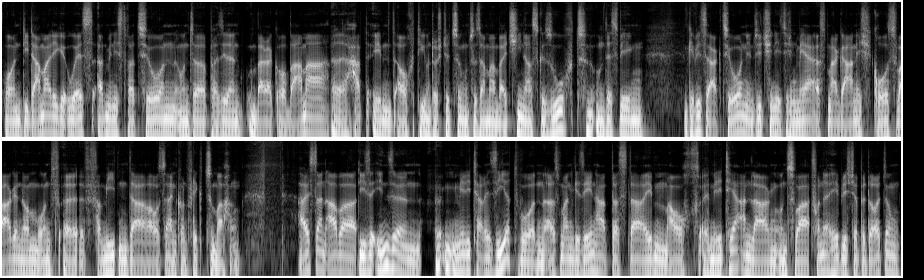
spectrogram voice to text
Und die damalige US-Administration unter Präsident Barack Obama äh, hat eben auch die Unterstützung und Zusammenarbeit Chinas gesucht, um deswegen gewisse Aktionen im südchinesischen Meer erstmal gar nicht groß wahrgenommen und äh, vermieden, daraus einen Konflikt zu machen. Als dann aber diese Inseln äh, militarisiert wurden, als man gesehen hat, dass da eben auch äh, Militäranlagen und zwar von erheblicher Bedeutung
